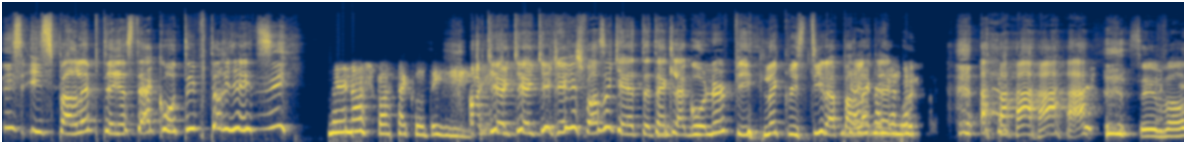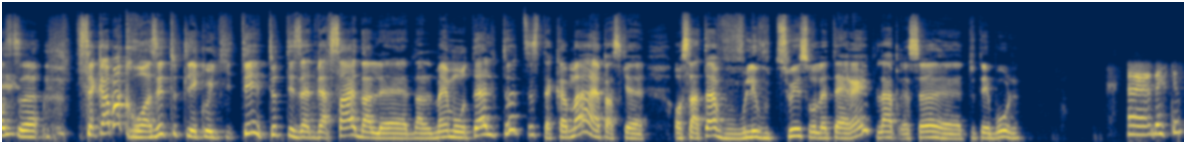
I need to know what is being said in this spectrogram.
Ils, se parlaient puis t'es resté à côté puis t'as rien dit? Non, non, je passe à côté. Ok, ok, ok, ok, je pensais qu'elle était avec la gauleur puis là, Christine a parlé avec la gauleur. c'est bon ça. C'est comment croiser toutes les coéquipiers, tous tes adversaires dans le dans le même hôtel, tout. C'était comment hein, parce que on s'entend, vous voulez vous tuer sur le terrain, puis là après ça, euh, tout est beau là. Euh, ben c'était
